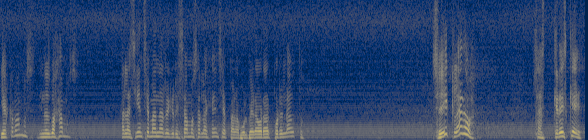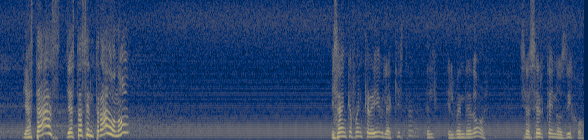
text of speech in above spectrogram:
Y acabamos y nos bajamos. A la siguiente semana regresamos a la agencia para volver a orar por el auto. Sí, claro. O sea, ¿crees que ya estás? Ya estás centrado, ¿no? Y saben que fue increíble. Aquí está el, el vendedor. Se acerca y nos dijo,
